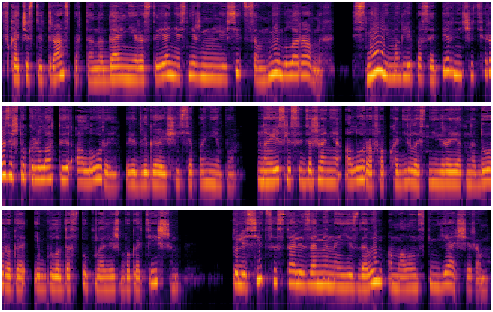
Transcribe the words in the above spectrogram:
В качестве транспорта на дальние расстояния снежным лисицам не было равных. С ними могли посоперничать разве что крылатые алоры, передвигающиеся по небу. Но если содержание алоров обходилось невероятно дорого и было доступно лишь богатейшим, то лисицы стали заменой ездовым амалонским ящерам,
